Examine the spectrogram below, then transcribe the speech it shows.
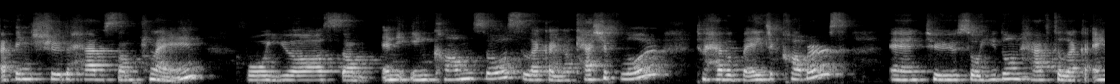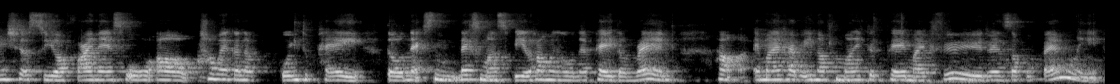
I think should have some plan for your some any income source like you know cash flow to have a basic covers and to so you don't have to like anxious your finance or oh how am I gonna going to pay the next next month's bill? How am I gonna pay the rent? How am I have enough money to pay my food and support family?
